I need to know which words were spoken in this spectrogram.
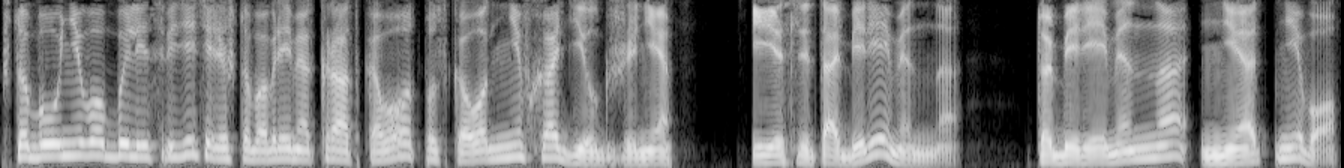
чтобы у него были свидетели, что во время краткого отпуска он не входил к жене, и если та беременна, то беременна не от него.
